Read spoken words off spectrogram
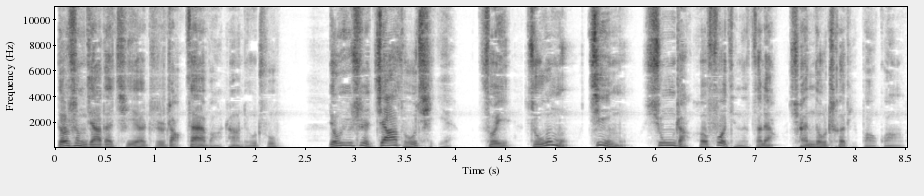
德胜家的企业执照在网上流出，由于是家族企业，所以祖母、继母、兄长和父亲的资料全都彻底曝光了。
